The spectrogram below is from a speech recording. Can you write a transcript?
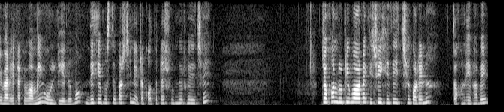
এবার এটাকেও আমি উল্টিয়ে দেব। দেখে বুঝতে পারছেন এটা কতটা সুন্দর হয়েছে। যখন রুটি পাওয়াটা কিছুই খেতে ইচ্ছে করে না, তখন এভাবে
